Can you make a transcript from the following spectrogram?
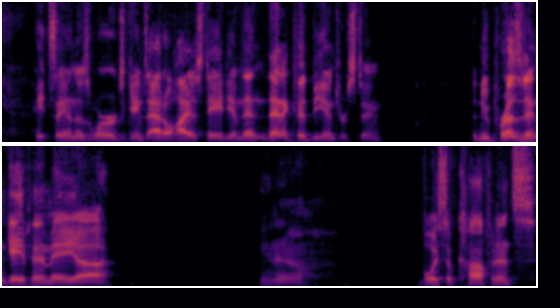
hate saying those words, games at Ohio Stadium, then then it could be interesting. The new president gave him a uh, you know, voice of confidence.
